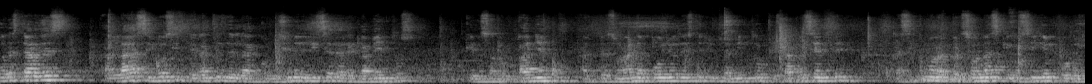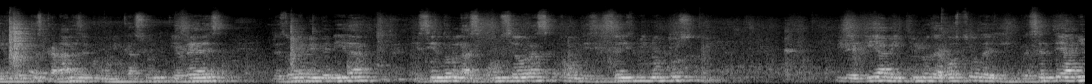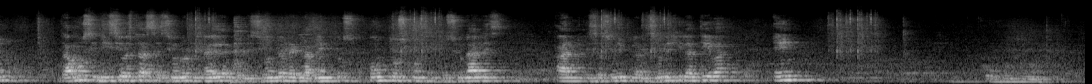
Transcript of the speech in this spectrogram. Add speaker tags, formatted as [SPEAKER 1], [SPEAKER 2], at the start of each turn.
[SPEAKER 1] Buenas tardes a las y los integrantes de la Comisión Edilicia de Reglamentos que nos acompañan, al personal de apoyo de este ayuntamiento que está presente, así como a las personas que nos siguen por los diferentes canales de comunicación y redes. Les doy la bienvenida siendo las 11 horas con 16 minutos del día 21 de agosto del presente año, damos inicio a esta sesión ordinaria de Comisión de Reglamentos, Puntos Constitucionales, Administración y Planeación Legislativa en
